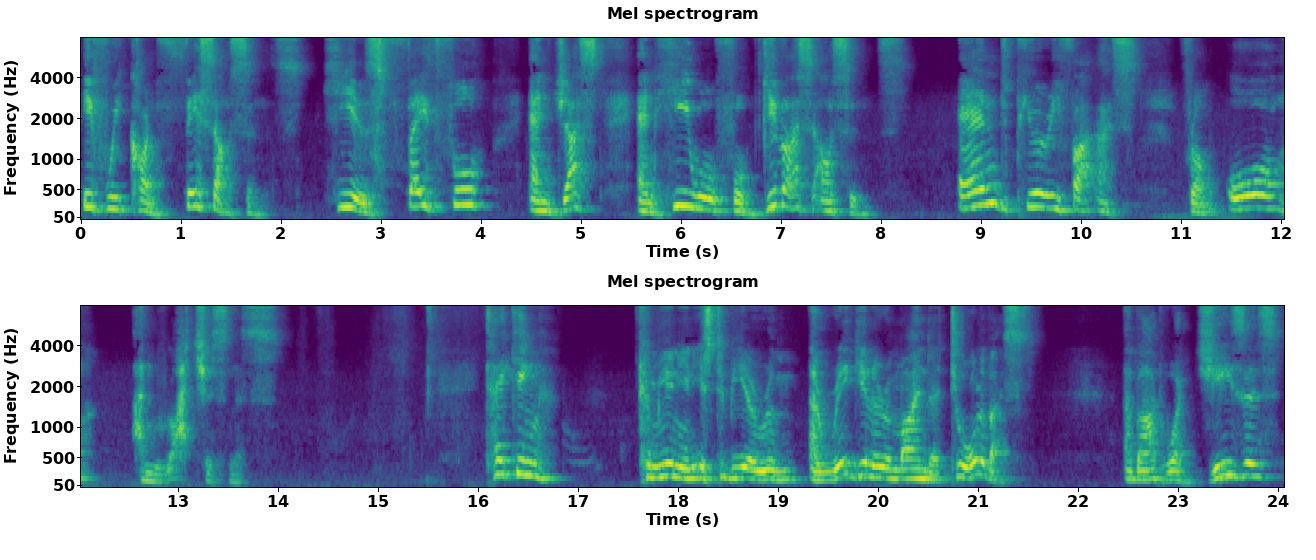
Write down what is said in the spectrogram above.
If we confess our sins, He is faithful and just, and He will forgive us our sins and purify us from all unrighteousness. Taking communion is to be a, rem- a regular reminder to all of us about what Jesus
